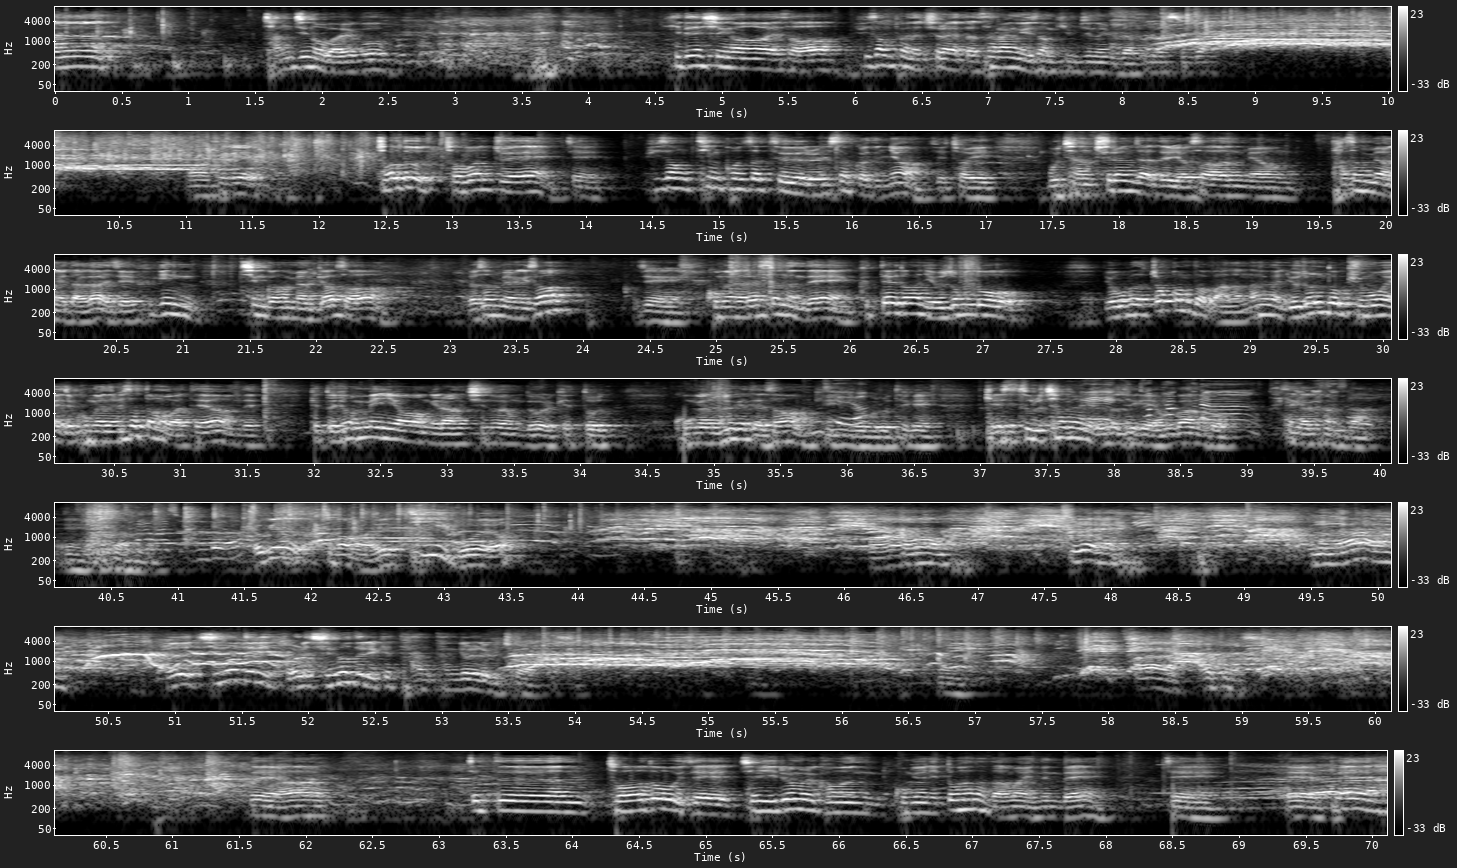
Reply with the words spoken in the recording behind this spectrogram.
저는 장진호 말고 히든싱어에서 휘성편에 출연했던 사랑의 위성 김진호입니다. 반갑습니다. 어, 되게 저도 저번 주에 이제 휘성 팀 콘서트를 했었거든요. 이제 저희 모창 출연자들 여섯 명, 다섯 명에다가 이제 흑인 친구 한 명 껴서 여섯 명이서 이제 공연을 했었는데 그때도 한 요 정도 요거보다 조금 더 많았나? 하여간 요 정도 규모의 이제 공연을 했었던 것 같아요. 근데 이렇게 또 현민이 형이랑 진호 형도 이렇게 또 공연을 하게 돼서 언제예요? 개인적으로 되게 게스트로 참여하게 돼서 되게 영광으로 생각합니다. 예, 감사합니다. 하시면 안 돼요? 여기는 잠깐만 여기 T 뭐예요? 어 그래. 음, 아, 여기 진호들이 원래 진호들이 이렇게 단 단결력이 좋아 아, 아, 고맙습니다. 네, 아. 어쨌든 저도 이제 제 이름을 건 공연이 또 하나 남아 있는데 제 예, 팬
